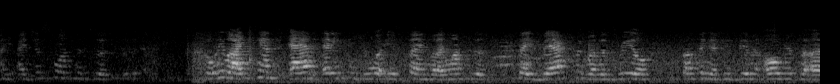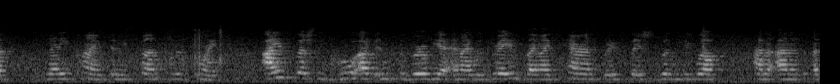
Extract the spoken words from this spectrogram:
I, I just wanted to, Galila, I can't add anything to what you're saying, but I wanted to say back to Brother Real something that he's given over to us many times in response to this point. I especially grew up in suburbia, and I was raised by my parents, raised they wouldn't be well, on, a, on a, a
